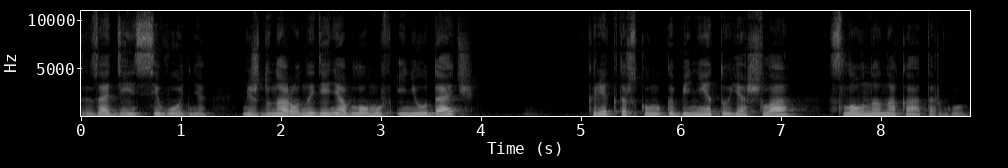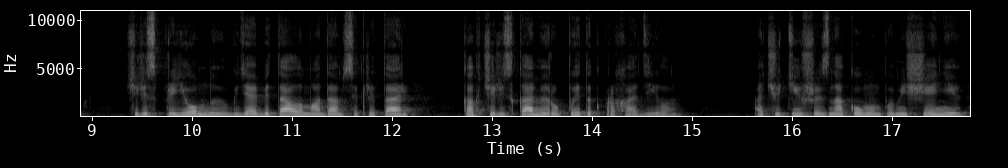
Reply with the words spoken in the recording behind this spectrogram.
за день сегодня? Международный день обломов и неудач? К ректорскому кабинету я шла, словно на каторгу. Через приемную, где обитала мадам-секретарь, как через камеру пыток проходила. Очутившись в знакомом помещении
